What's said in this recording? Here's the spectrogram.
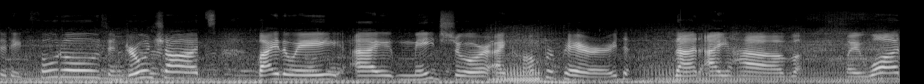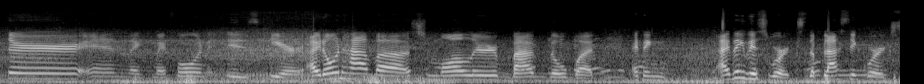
To take photos and drone shots. By the way, I made sure I come prepared that I have my water and like my phone is here. I don't have a smaller bag though, but I think I think this works. The plastic works.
